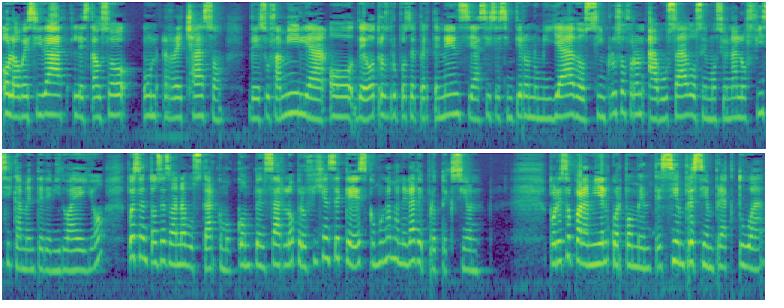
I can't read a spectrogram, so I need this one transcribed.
o la obesidad les causó un rechazo de su familia o de otros grupos de pertenencia, si se sintieron humillados, si incluso fueron abusados emocional o físicamente debido a ello, pues entonces van a buscar como compensarlo, pero fíjense que es como una manera de protección. Por eso para mí el cuerpo-mente siempre, siempre actúa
